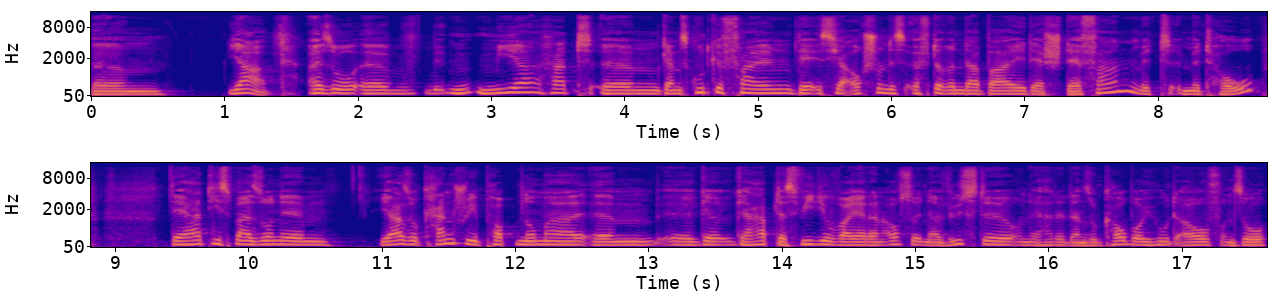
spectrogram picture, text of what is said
Ähm, ja, also äh, mir hat ähm, ganz gut gefallen, der ist ja auch schon des Öfteren dabei, der Stefan mit, mit Hope. Der hat diesmal so eine ja, so Country-Pop-Nummer ähm, äh, ge gehabt. Das Video war ja dann auch so in der Wüste und er hatte dann so einen Cowboy-Hut auf und so.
